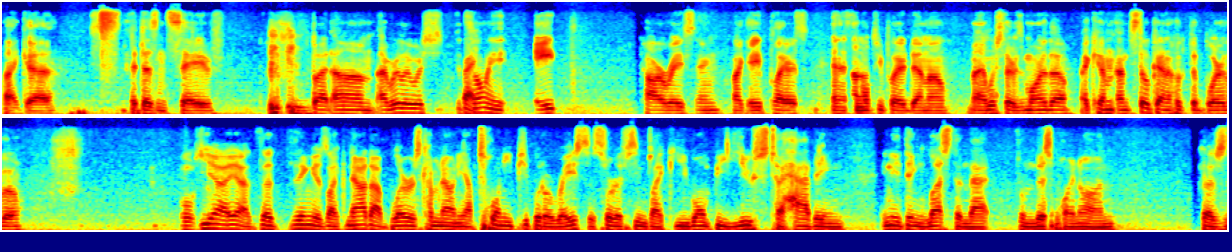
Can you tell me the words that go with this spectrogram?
like uh, it doesn't save. but um, I really wish it's Right. only eight car racing, like eight players, and it's a multiplayer demo. I wish there was more though. I can, I'm still kind of hooked to Blur though. Awesome. Yeah, yeah. The thing is, like, now that Blur is coming out and you have 20 people to race, it sort of seems like you won't be used to having anything less than that from this point on. Because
